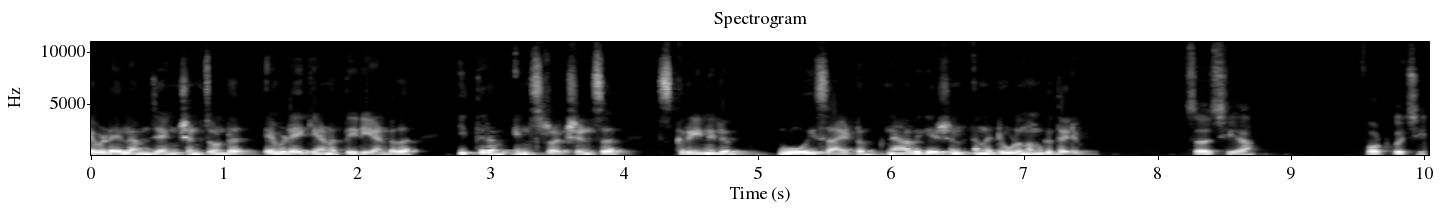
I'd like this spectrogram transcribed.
എവിടെയെല്ലാം ജംഗ്ഷൻസ് ഉണ്ട് എവിടേക്കാണ് തിരിയേണ്ടത് ഇത്തരം ഇൻസ്ട്രക്ഷൻസ് സ്ക്രീനിലും വോയിസ് ആയിട്ടും നാവിഗേഷൻ എന്ന ടൂൾ നമുക്ക് തരും. സെർച്ച് ചെയ്യുക ഫോർട്ട് കൊച്ചി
